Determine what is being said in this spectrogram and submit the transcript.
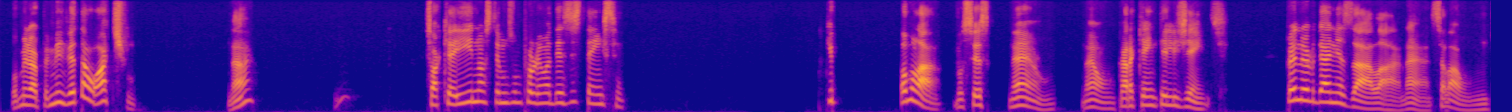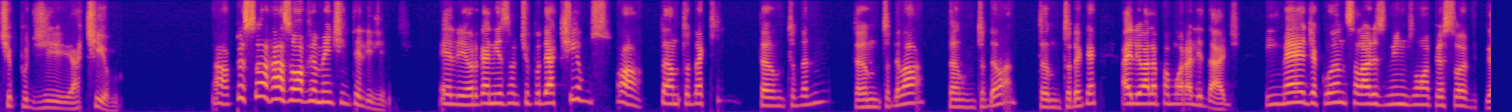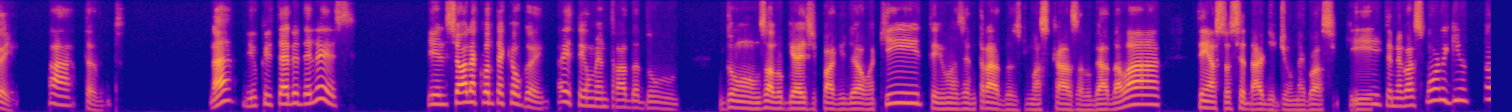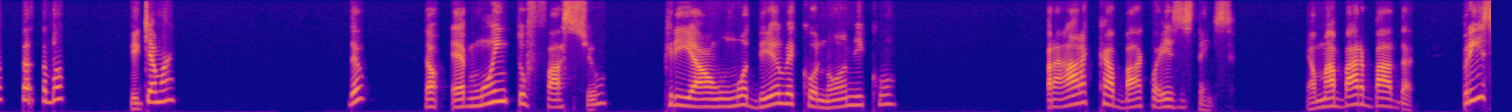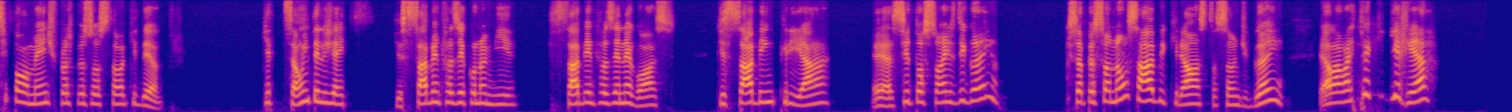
Ou melhor, para mim viver tá ótimo, né? Só que aí nós temos um problema de existência. Que, vamos lá, vocês, né, um, né, um cara que é inteligente, para ele organizar lá, né, sei lá, um tipo de ativo. Uma pessoa razoavelmente inteligente. Ele organiza um tipo de ativos, ó, tanto daqui, tanto dali, tanto de lá, tanto de lá, tanto daqui. Aí ele olha para a moralidade. Em média, quantos salários mínimos uma pessoa ganha? Ah, tanto. Né? E o critério dele é esse. E ele diz, olha quanto é que eu ganho. Aí tem uma entrada do, de uns aluguéis de pavilhão aqui, tem umas entradas de umas casas alugadas lá, tem a sociedade de um negócio aqui, tem um negócio, olha aqui, tá, tá, tá bom. O que é mais? Deu? Então, é muito fácil criar um modelo econômico para acabar com a existência. É uma barbada, principalmente para as pessoas que estão aqui dentro, que são inteligentes, que sabem fazer economia, que sabem fazer negócio, que sabem criar é, situações de ganho. Que se a pessoa não sabe criar uma situação de ganho, ela vai ter que guerrear.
